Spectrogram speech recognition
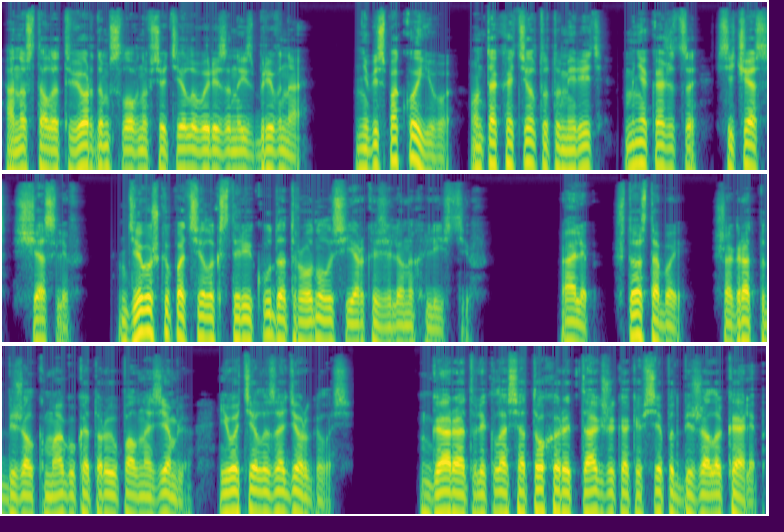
оно стало твердым, словно все тело вырезано из бревна. Не беспокой его, он так хотел тут умереть, мне кажется, сейчас счастлив. Девушка подсела к старику, дотронулась ярко-зеленых листьев. «Алеп, что с тобой?» Шаград подбежал к магу, который упал на землю. Его тело задергалось. Гара отвлеклась от Охары так же, как и все подбежала к Алеп.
